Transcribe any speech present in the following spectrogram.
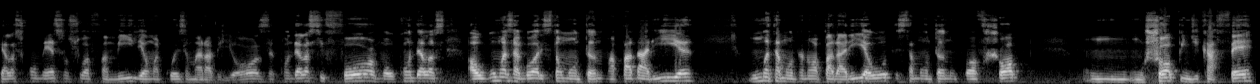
elas começam sua família, é uma coisa maravilhosa. Quando elas se formam, ou quando elas. Algumas agora estão montando uma padaria, uma está montando uma padaria, outra está montando um coffee shop, um, um shopping de café.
